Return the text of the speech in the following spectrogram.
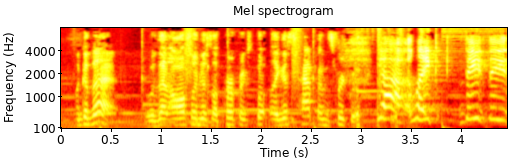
Look at that. Was that also just a perfect spot? Like this happens frequently. Yeah, like they they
